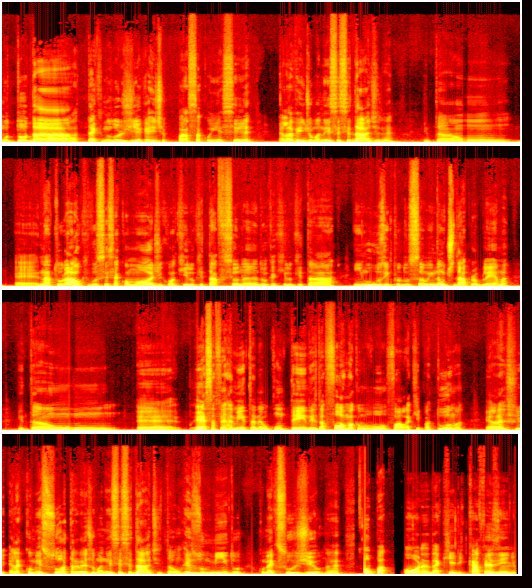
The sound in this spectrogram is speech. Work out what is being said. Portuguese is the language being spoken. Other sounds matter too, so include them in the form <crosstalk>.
como toda tecnologia que a gente passa a conhecer, ela vem de uma necessidade, né? Então, é natural que você se acomode com aquilo que está funcionando, com aquilo que está em uso, em produção e não te dá problema. Então, é, essa ferramenta, né, o container, da forma como eu vou falar aqui para a turma, ela, ela começou através de uma necessidade. Então, resumindo, como é que surgiu, né? Opa, hora daquele cafezinho.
